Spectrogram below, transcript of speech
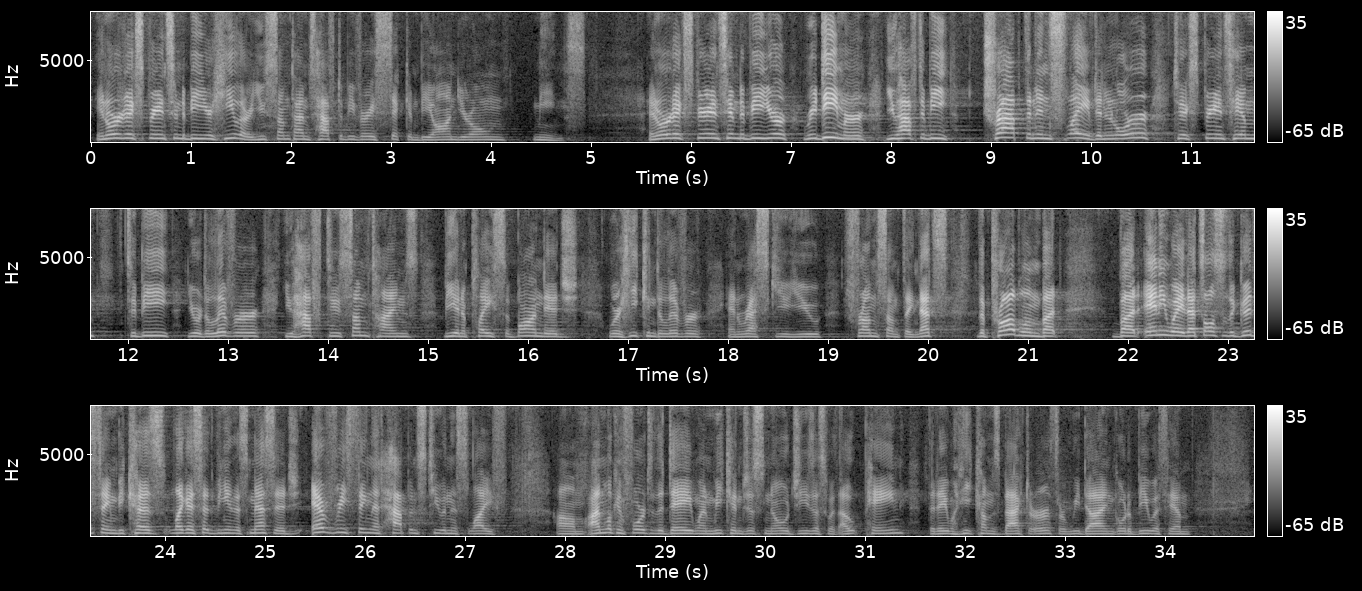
In order to experience Him to be your healer, you sometimes have to be very sick and beyond your own means. In order to experience Him to be your redeemer, you have to be trapped and enslaved. And in order to experience Him to be your deliverer, you have to sometimes be in a place of bondage where He can deliver and rescue you from something. That's the problem, but, but anyway, that's also the good thing because, like I said beginning of this message, everything that happens to you in this life, um, I'm looking forward to the day when we can just know Jesus without pain, the day when He comes back to earth or we die and go to be with Him.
